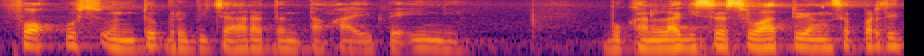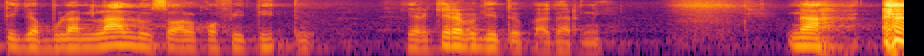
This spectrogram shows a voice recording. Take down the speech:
fokus untuk berbicara tentang HIV ini. Bukan lagi sesuatu yang seperti tiga bulan lalu soal COVID itu. Kira-kira begitu Pak Garni. Nah,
